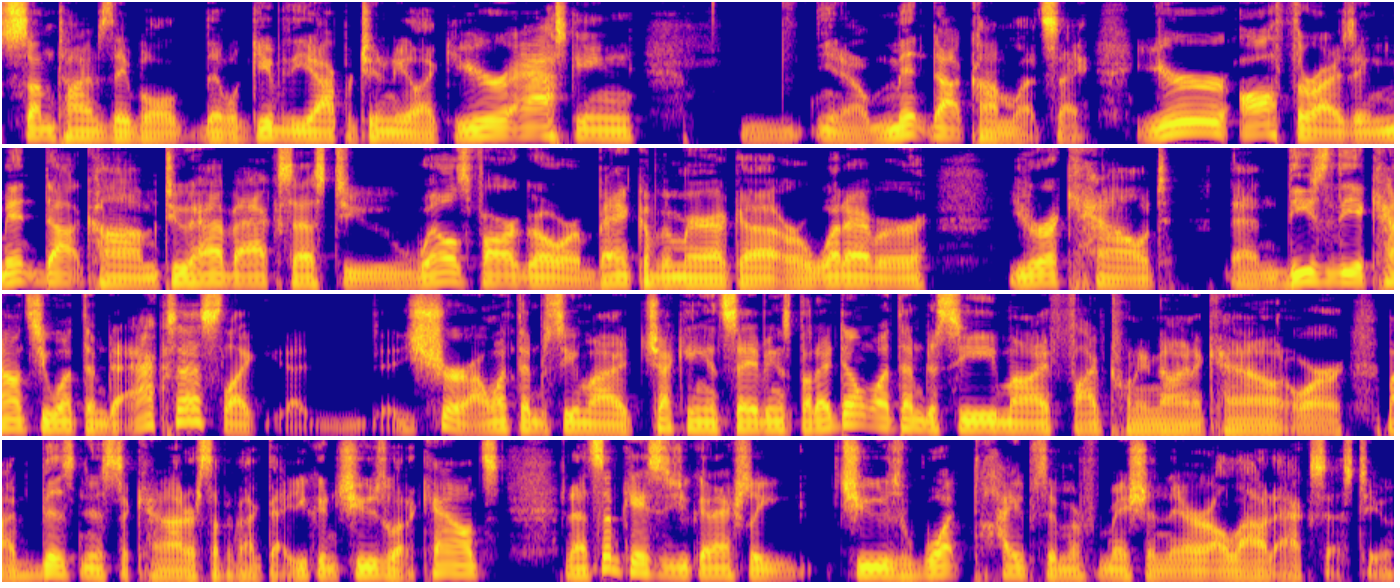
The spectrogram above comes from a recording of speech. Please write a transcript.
sometimes they will they will give you the opportunity like you're asking you know, mint.com, let's say, you're authorizing mint.com to have access to Wells Fargo or Bank of America or whatever, your account and these are the accounts you want them to access. Like, uh, sure, I want them to see my checking and savings, but I don't want them to see my 529 account or my business account or something like that. You can choose what accounts. And in some cases, you can actually choose what types of information they're allowed access to,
